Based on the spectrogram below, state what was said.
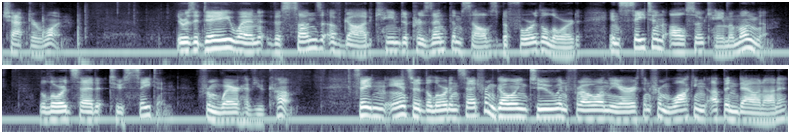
chapter 1. There was a day when the sons of God came to present themselves before the Lord, and Satan also came among them. The Lord said to Satan, From where have you come? Satan answered the Lord and said, From going to and fro on the earth, and from walking up and down on it.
